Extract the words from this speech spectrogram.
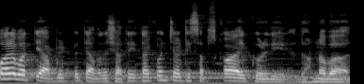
পরবর্তী আপডেট পেতে আমাদের সাথেই থাকুন চ্যানেলটি সাবস্ক্রাইব করে দিন। ধন্যবাদ।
